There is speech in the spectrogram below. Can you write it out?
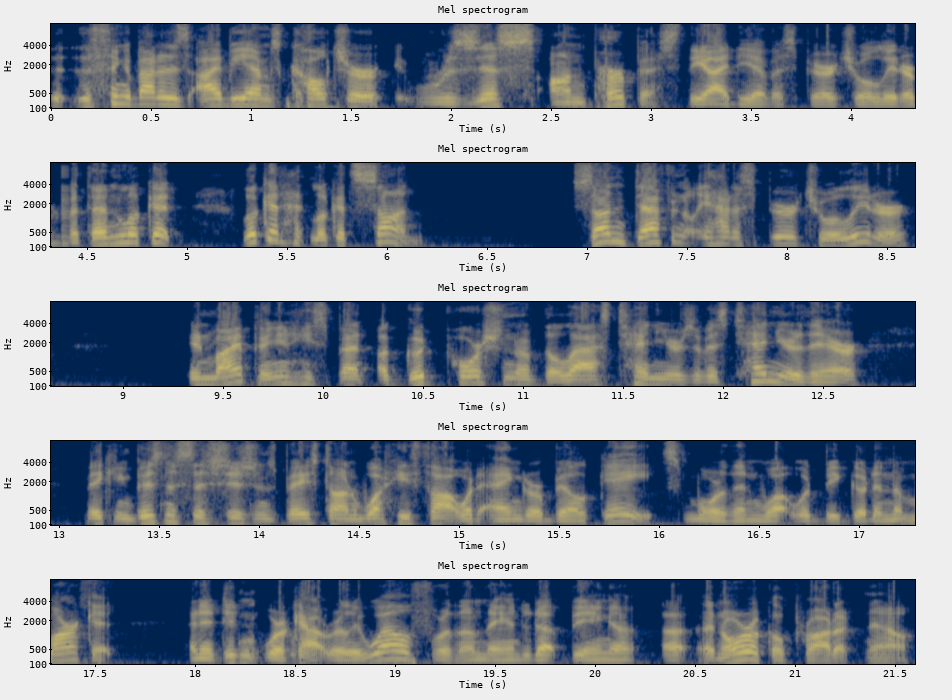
the thing about it is IBM's culture resists on purpose the idea of a spiritual leader. But then look at look at look at Sun. Sun definitely had a spiritual leader. In my opinion, he spent a good portion of the last 10 years of his tenure there making business decisions based on what he thought would anger Bill Gates more than what would be good in the market. And it didn't work out really well for them. They ended up being a, a an Oracle product now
